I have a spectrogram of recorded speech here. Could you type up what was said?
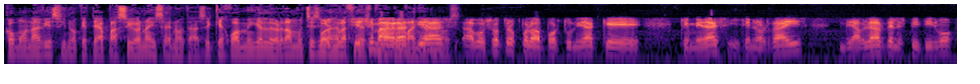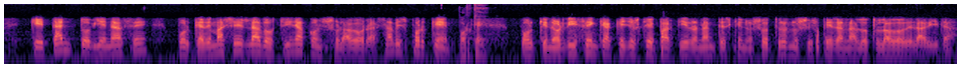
como nadie, sino que te apasiona y se nota. Así que Juan Miguel, de verdad, muchísimas pues gracias por acompañarnos. gracias a vosotros por la oportunidad que, que me dais y que nos dais de hablar del espiritismo que tanto bien hace, porque además es la doctrina consoladora. ¿Sabes por qué? ¿Por qué? Porque nos dicen que aquellos que partieron antes que nosotros nos esperan al otro lado de la vida.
